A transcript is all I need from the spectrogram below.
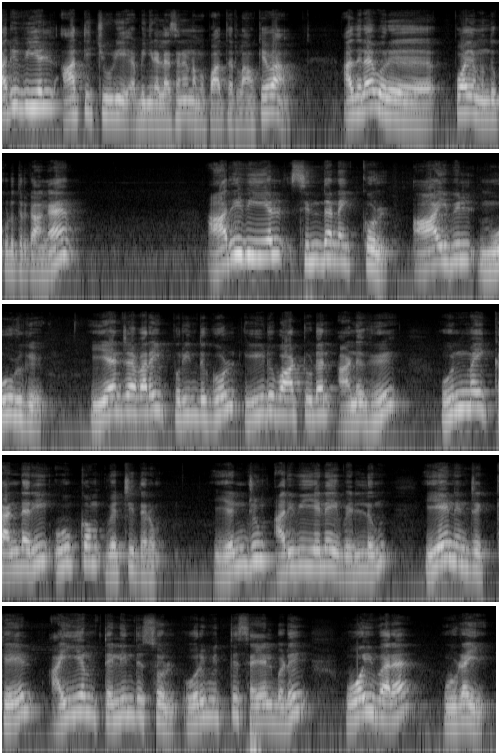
அறிவியல் ஆத்திச்சூடி அப்படிங்கிற லெசனை நம்ம பார்த்துடலாம் ஓகேவா அதில் ஒரு போயம் வந்து கொடுத்துருக்காங்க. அறிவியல் சிந்தனைக்குள் ஆய்வில் மூழ்கு இயன்றவரை புரிந்துகொள் ஈடுபாட்டுடன் அணுகு உண்மை கண்டறி ஊக்கம் வெற்றி தரும். என்றும் அறிவியலை வெல்லும் ஏன் என்று கேள் ஐயம் தெளிந்து சொல் ஒருமித்து செயல்படு ஓய்வர உழை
